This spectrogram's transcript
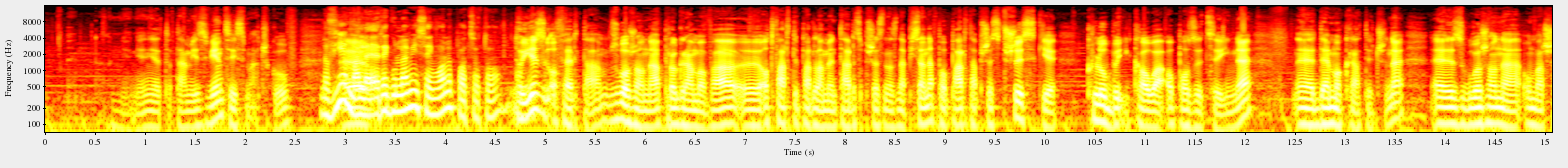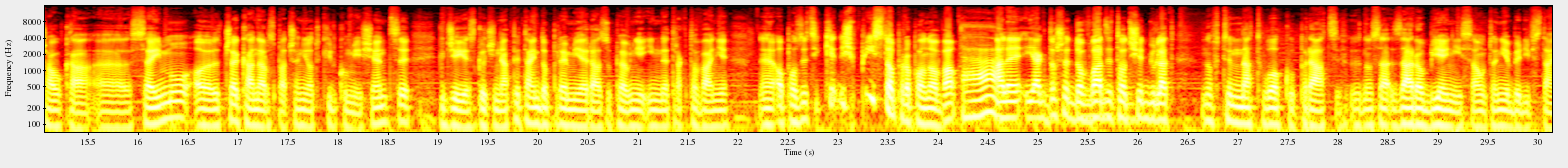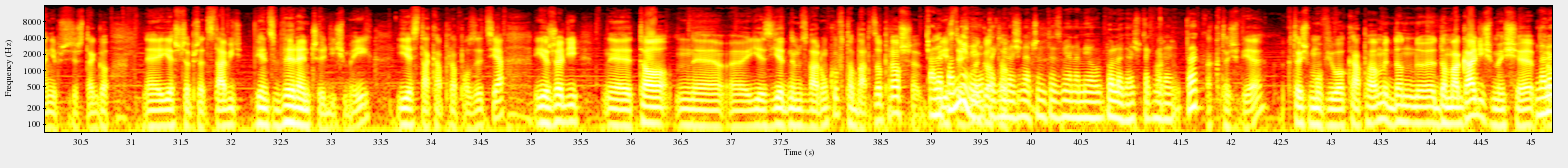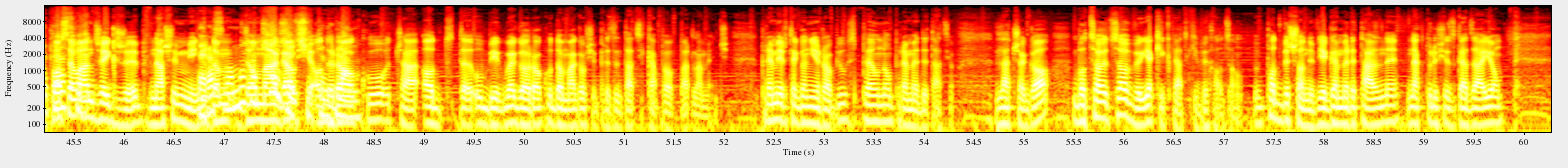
Nie, nie, nie, to tam jest więcej smaczków. No wiem, E, ale regulamin Sejmu, ale po co to? To jest oferta złożona, programowa, y, otwarty parlamentaryzm przez nas napisana, poparta przez wszystkie kluby i koła opozycyjne, e, demokratyczne, e, złożona u marszałka e, Sejmu, czeka na rozpatrzenie od kilku miesięcy, gdzie jest godzina pytań do premiera, zupełnie inne traktowanie e, opozycji. Kiedyś PiS to proponował, Tak. ale jak doszedł do władzy, to od siedmiu lat, no w tym natłoku pracy, no za, zarobieni są, to nie byli w stanie przecież tego e, jeszcze przedstawić, więc wyręczyliśmy ich. Jest taka propozycja. Jeżeli e, to e, e, jest jednym z warunków, to bardzo proszę. Ale pan nie wie w takim razie, na czym te zmiany miały polegać w takim razie, tak? A ktoś wie? Ktoś mówił o KPO. My do, domagaliśmy się, No poseł Andrzej Grzyb w naszym imieniu dom, domagał się od roku, cza, od ubiegłego roku domagał się prezentacji KPO w parlamencie. Premier tego nie robił z pełną premedytacją. Dlaczego? Bo co, co wy, jakie kwiatki wychodzą? Podwyższony wiek emerytalny, na który się zgadzają,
